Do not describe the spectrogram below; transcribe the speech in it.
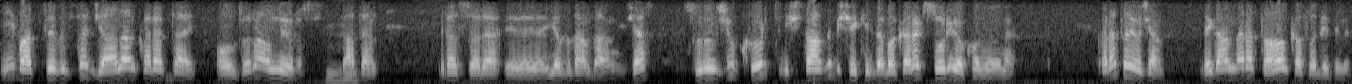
iyi baktığımızda Canan Karatay olduğunu anlıyoruz. Hmm. Zaten biraz sonra e, yazıdan da anlayacağız. Sunucu kurt iştahlı bir şekilde bakarak soruyor konuğuna. Karatay hocam Veganlara tahıl kafa dediniz.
